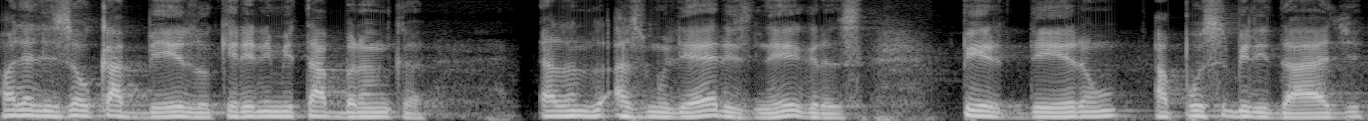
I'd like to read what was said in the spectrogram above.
Olha, alisou o cabelo, querendo imitar branca. Ela- as mulheres negras perderam a possibilidade,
